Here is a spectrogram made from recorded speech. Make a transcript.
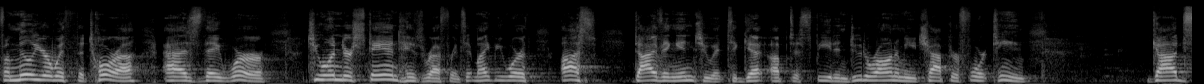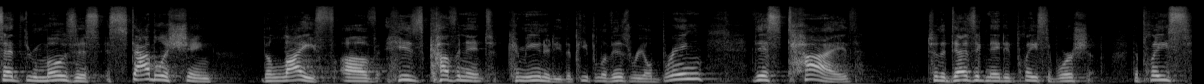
familiar with the Torah as they were, to understand his reference. It might be worth us diving into it to get up to speed. In Deuteronomy chapter 14, God said through Moses, establishing the life of his covenant community, the people of Israel, bring this tithe to the designated place of worship, the place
